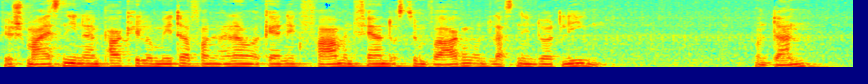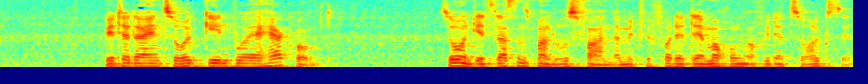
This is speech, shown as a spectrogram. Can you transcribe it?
Wir schmeißen ihn ein paar Kilometer von einer Organic Farm entfernt aus dem Wagen und lassen ihn dort liegen. Und dann wird er dahin zurückgehen, wo er herkommt. So, und jetzt lass uns mal losfahren, damit wir vor der Dämmerung auch wieder zurück sind.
